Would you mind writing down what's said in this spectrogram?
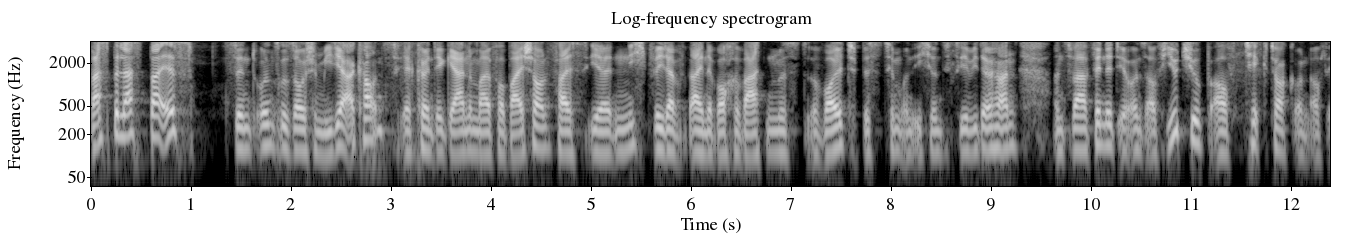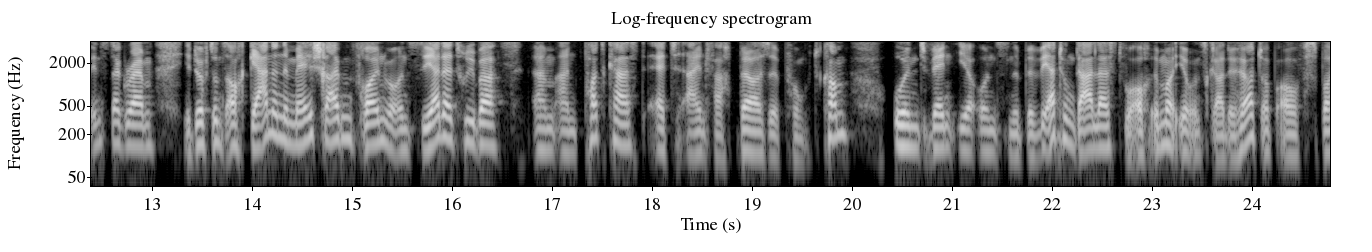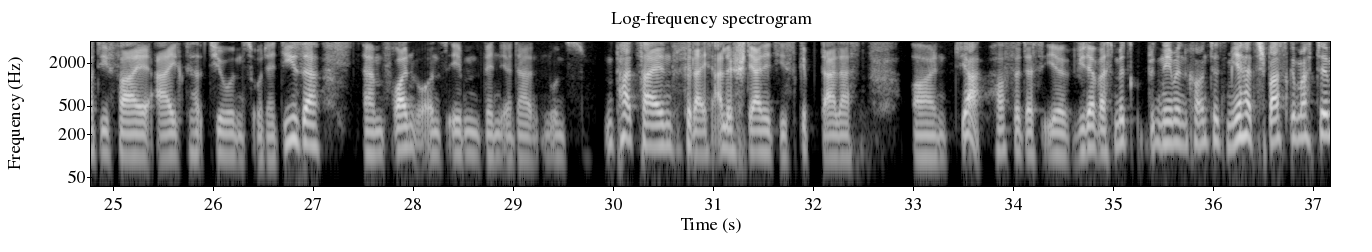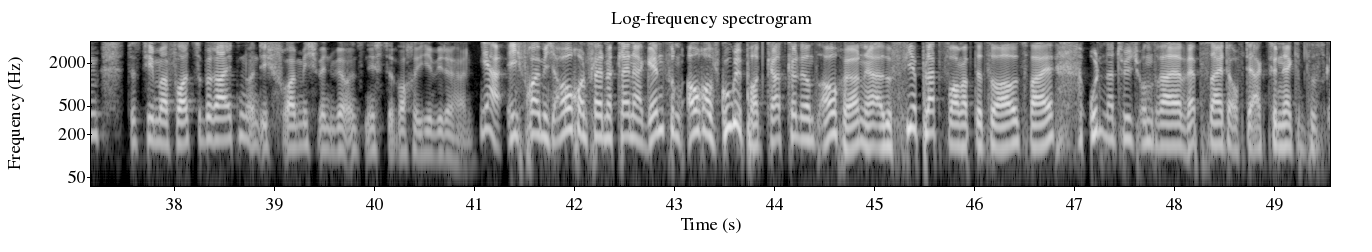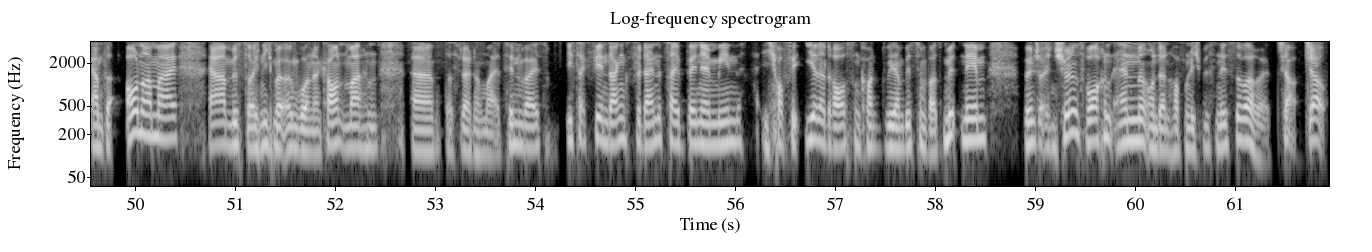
Was belastbar ist, sind unsere Social Media Accounts. Ihr könnt ihr gerne mal vorbeischauen, falls ihr nicht wieder eine Woche warten müsst, wollt, bis Tim und ich uns hier wieder hören. Und zwar findet ihr uns auf YouTube, auf TikTok und auf Instagram. Ihr dürft uns auch gerne eine Mail schreiben, freuen wir uns sehr darüber, ähm, an podcast.einfachbörse.com. Und wenn ihr uns eine Bewertung da lasst, wo auch immer ihr uns gerade hört, ob auf Spotify, iTunes oder dieser, ähm, freuen wir uns eben, wenn ihr da uns ein paar Zeilen, vielleicht alle Sterne, die es gibt, da lasst. Und ja, hoffe, dass ihr wieder was mitnehmen konntet. Mir hat es Spaß gemacht, Tim, das Thema vorzubereiten und ich freue mich, wenn wir uns nächste Woche hier wieder hören. Ja, ich freue mich auch und vielleicht eine kleine Ergänzung, auch auf Google Podcast könnt ihr uns auch hören. Ja, also vier Plattformen habt ihr zur Auswahl und natürlich unserer Webseite auf der Aktionär gibt es das Ganze auch nochmal. Ja, müsst ihr euch nicht mal irgendwo einen Account machen. Äh, das vielleicht nochmal als Hinweis. Ich sage vielen Dank für deine Zeit, Benjamin. Ich hoffe, ihr da draußen konntet wieder ein bisschen was mitnehmen. Wünsche euch ein schönes Wochenende und dann hoffentlich bis nächste Woche. Ciao. Ciao.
